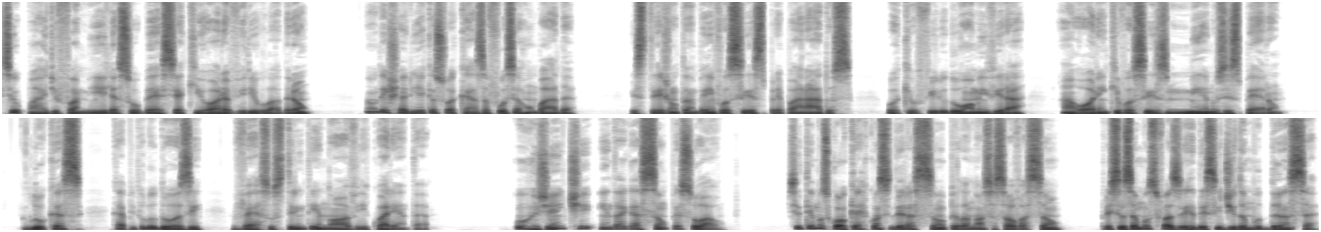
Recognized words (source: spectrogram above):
se o pai de família soubesse a que hora viria o ladrão, não deixaria que a sua casa fosse arrombada. Estejam também vocês preparados, porque o filho do homem virá a hora em que vocês menos esperam. Lucas, capítulo 12, versos 39 e 40. Urgente indagação pessoal. Se temos qualquer consideração pela nossa salvação, precisamos fazer decidida mudança.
